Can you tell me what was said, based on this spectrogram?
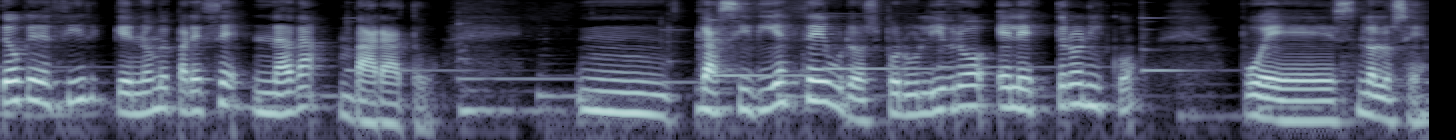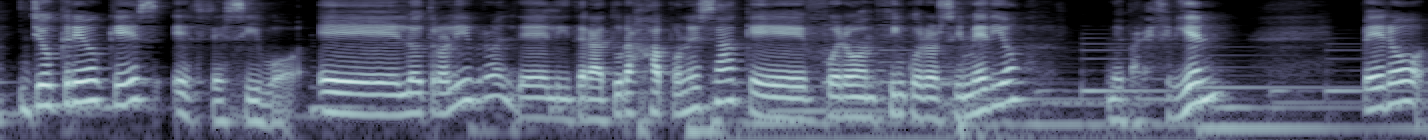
Tengo que decir que no me parece nada barato. Mm, casi 10 euros por un libro electrónico, pues no lo sé. Yo creo que es excesivo. El otro libro, el de literatura japonesa, que fueron 5 euros y medio, me parece bien, pero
